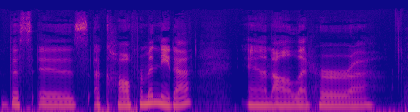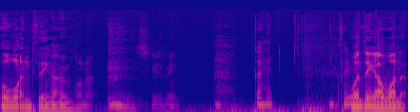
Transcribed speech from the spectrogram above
this is a call from Anita, and I'll let her. Uh, Well, one thing I want to excuse me. go ahead. One thing I want to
